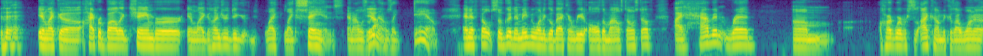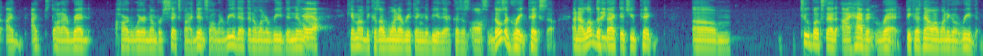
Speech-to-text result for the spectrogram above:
in like a hyperbolic chamber in like 100 degree like like Saiyans. And I was reading, Yeah. I was like, damn. And it felt so good. And it made me want to go back and read all the milestone stuff. I haven't read um hardware versus icon because I want to I I thought I read hardware number six, but I didn't. So I want to read that. Then I want to read the new yeah, one yeah. came out because I want everything to be there because it's awesome. Those are great picks though, and I love the Thank- fact that you picked um two books that I haven't read because now I want to go read them.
